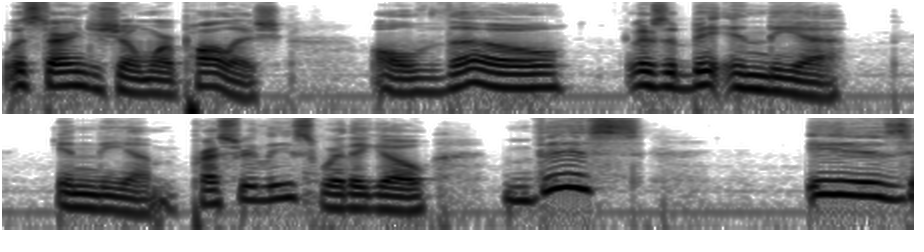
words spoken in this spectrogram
was starting to show more polish. Although there's a bit in the uh, in the um, press release where they go, "This is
